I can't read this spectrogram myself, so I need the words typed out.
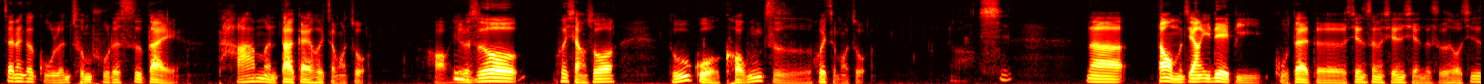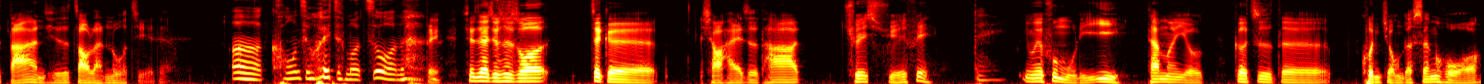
在那个古人淳朴的时代，他们大概会怎么做？好，有的时候会想说，如果孔子会怎么做？啊，是。那当我们这样一类比古代的先生先贤的时候，其实答案其实昭然若揭的。嗯，孔子会怎么做呢？对，现在就是说，这个小孩子他缺学费。对。因为父母离异，他们有各自的困窘的生活，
